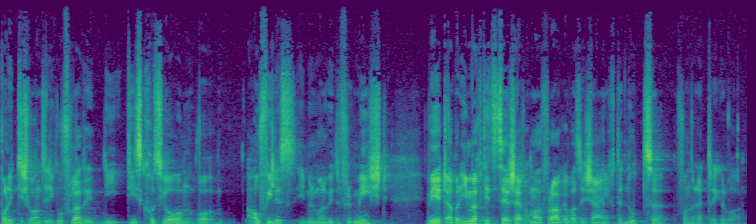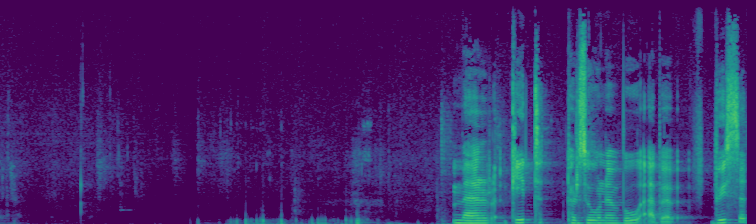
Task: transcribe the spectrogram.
politisch wahnsinnig aufgeladene Diskussion, wo auch vieles immer mal wieder vermischt wird. Aber ich möchte jetzt zuerst einfach mal fragen, was ist eigentlich der Nutzen von einer Triggerwarnung? Man gibt Personen, die eben wissen,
